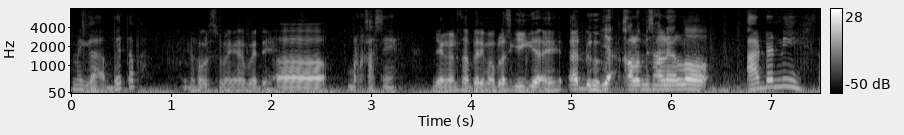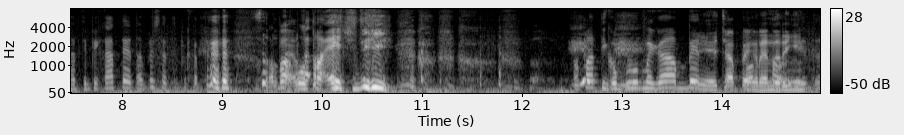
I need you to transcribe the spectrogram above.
megabit apa? 15 megabyte ya Eh berkasnya. jangan sampai 15 giga ya aduh Ya kalau misalnya lo ada nih sertifikatnya tapi sertifikatnya apa ultra HD. Apa 30 megabit. Iya, capek foto ngerenderinnya. Gitu.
